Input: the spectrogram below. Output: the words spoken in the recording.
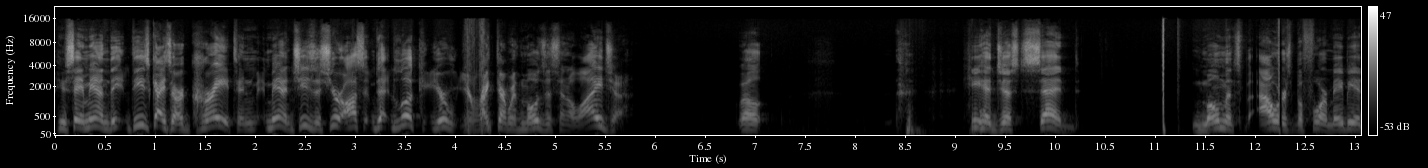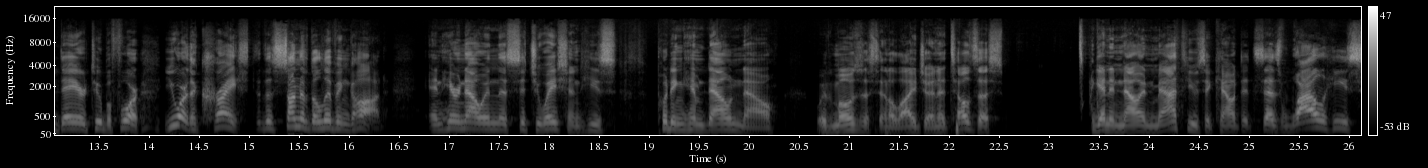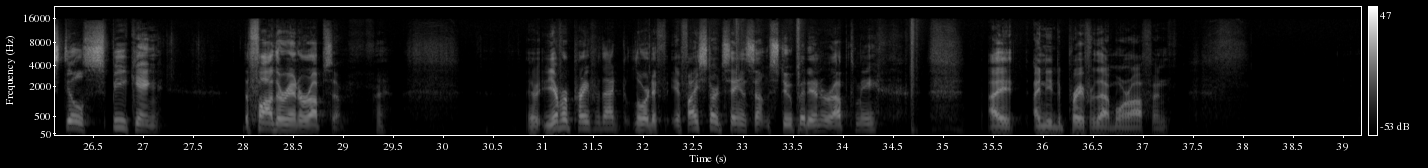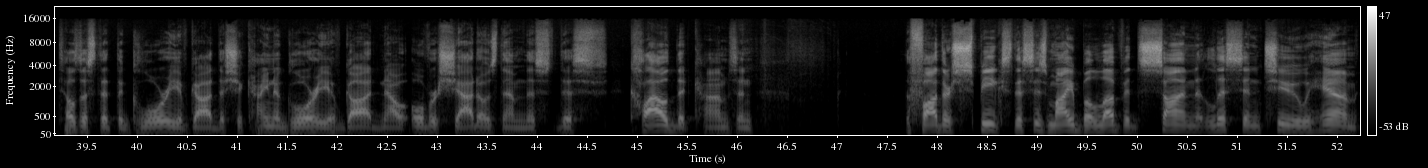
he was saying, man, th- these guys are great. And man, Jesus, you're awesome. Look, you're, you're right there with Moses and Elijah. Well, he had just said moments, hours before, maybe a day or two before, you are the Christ, the Son of the living God. And here now in this situation, he's putting him down now with Moses and Elijah. And it tells us, again, and now in Matthew's account, it says, while he's still speaking, the Father interrupts him. You ever pray for that? Lord, if, if I start saying something stupid, interrupt me. I, I need to pray for that more often. Tells us that the glory of God, the Shekinah glory of God, now overshadows them, this, this cloud that comes. And the Father speaks, This is my beloved Son, listen to him.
